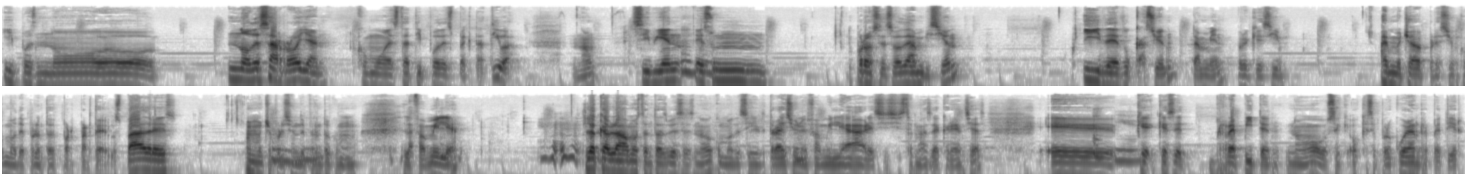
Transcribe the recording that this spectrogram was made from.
y pues no, no desarrollan como este tipo de expectativa, ¿no? Si bien es un proceso de ambición y de educación también, porque sí, hay mucha presión como de pronto por parte de los padres, mucha presión de pronto como la familia. Lo que hablábamos tantas veces, ¿no? Como decir tradiciones familiares y sistemas de creencias eh, que, se repiten, ¿no? O, que se procuran repetir.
